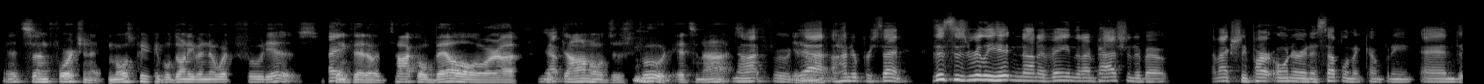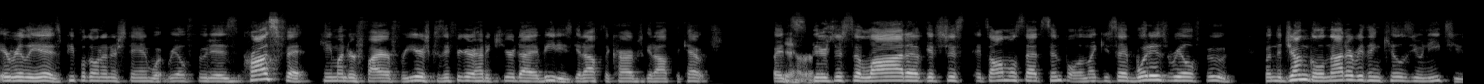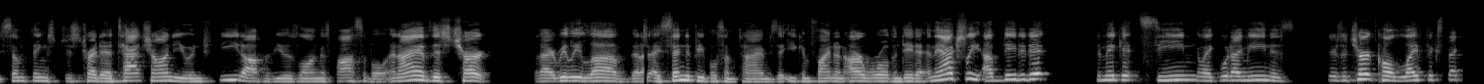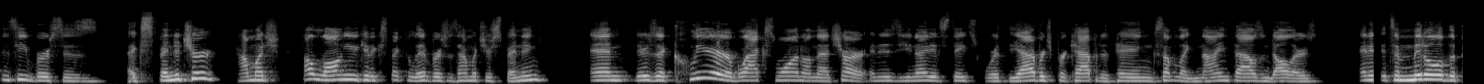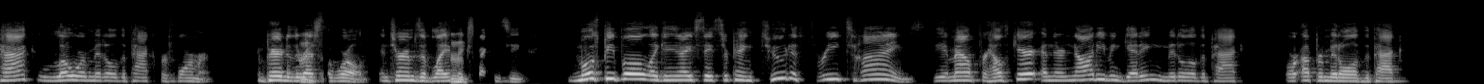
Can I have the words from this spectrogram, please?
it's unfortunate. Most people don't even know what food is. Right. Think that a Taco Bell or a Yep. McDonald's is mm. food. It's not. Not food. Yeah, know? 100%. This is really hitting on a vein that I'm passionate about. I'm actually part owner in a supplement company, and it really is. People don't understand what real food is. CrossFit came under fire for years because they figured out how to cure diabetes, get off the carbs, get off the couch. It's Yeah, right. there's just a lot of it's just it's almost that simple. And like you said, what is real food? In the jungle, not everything kills you and eats you. Some things just try to attach onto you and feed off of you as long as possible. And I have this chart that I really love that I send to people sometimes that you can find on Our World in Data. And they actually updated it to make it seem like what I mean is there's a chart called life expectancy versus expenditure, how much, how long you can expect to live versus how much you're spending. And there's a clear black swan on that chart. And it is the United States worth the average per capita is paying something like $9,000. And it's a middle of the pack, lower middle of the pack performer compared to the Hmm. rest of the world in terms of life Hmm. expectancy most people like in the united states they're paying two to three times the amount for healthcare and they're not even getting middle of the pack or upper middle of the pack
